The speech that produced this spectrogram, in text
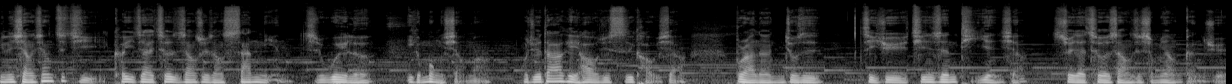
你能想象自己可以在车子上睡上三年，只为了一个梦想吗？我觉得大家可以好好去思考一下，不然呢，你就是自己去亲身体验一下睡在车上是什么样的感觉。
